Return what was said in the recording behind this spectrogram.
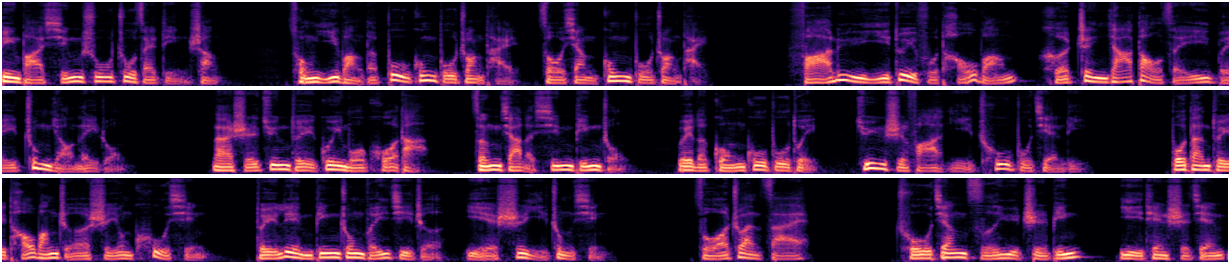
并把行书铸在顶上，从以往的不公布状态走向公布状态。法律以对付逃亡和镇压盗贼为重要内容。那时军队规模扩大，增加了新兵种。为了巩固部队，军事法已初步建立。不但对逃亡者使用酷刑，对练兵中违纪者也施以重刑。《左传》载：楚将子玉治兵，一天时间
